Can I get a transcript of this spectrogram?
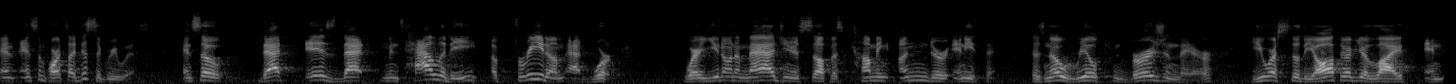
and, and some parts I disagree with. And so that is that mentality of freedom at work where you don't imagine yourself as coming under anything. There's no real conversion there. You are still the author of your life, and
